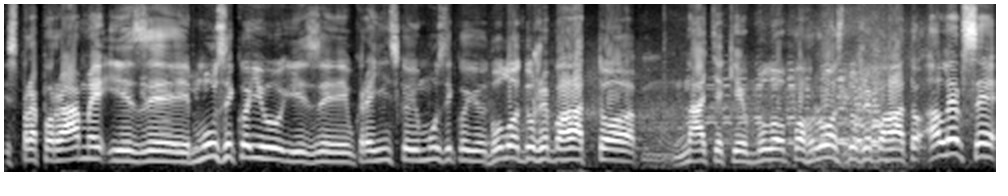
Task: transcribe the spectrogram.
З прапорами, із е, музикою, із е, українською музикою. Було дуже багато натяків, було погроз дуже багато, але все,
